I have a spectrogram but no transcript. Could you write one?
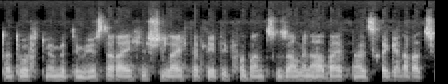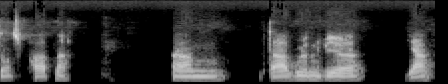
Da durften wir mit dem österreichischen Leichtathletikverband zusammenarbeiten als Regenerationspartner. Ähm, da würden wir, ja,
